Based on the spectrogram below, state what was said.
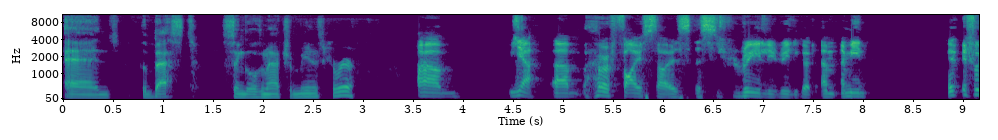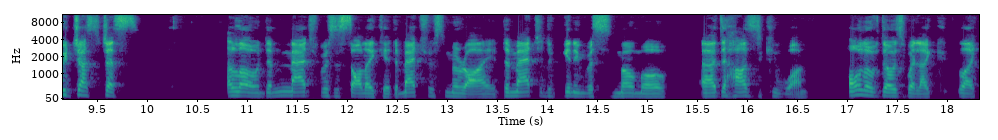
and the best singles match of Mina's career. um yeah um her five stars is really really good um, i mean if, if we just just alone the match versus Starlight Kid, the match with Mirai, the match at the beginning with Momo, uh, the Hazuki one, all of those were like like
